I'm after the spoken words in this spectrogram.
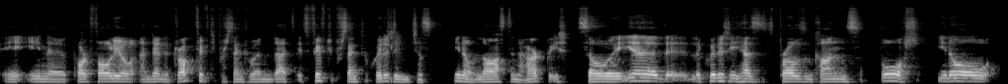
in a portfolio and then it dropped 50% when that it's 50% liquidity just you know lost in a heartbeat. So yeah the liquidity has its pros and cons. But you know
